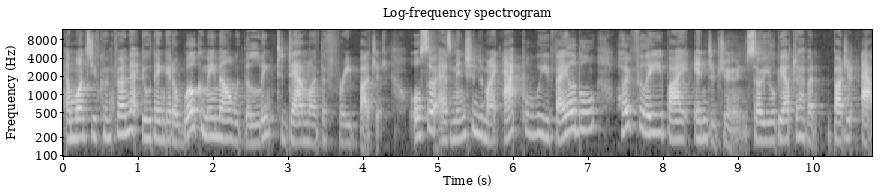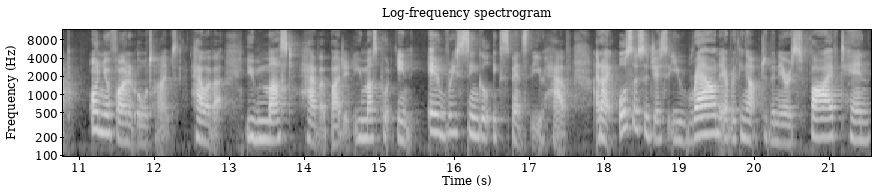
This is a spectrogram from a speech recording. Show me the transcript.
And once you've confirmed that, you'll then get a welcome email with the link to download the free budget. Also, as mentioned, my app will be available hopefully by end of June. So you'll be able to have a budget app on your phone at all times. However, you must have a budget. You must put in every single expense that you have. And I also suggest that you round everything up to the nearest 5, 10,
